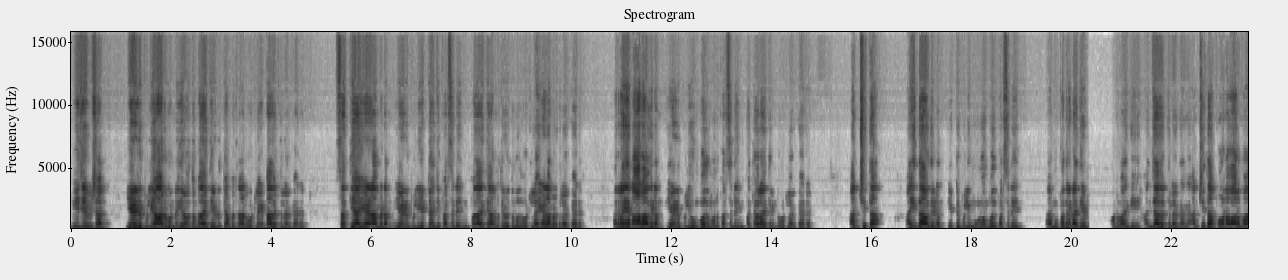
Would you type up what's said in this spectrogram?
விஜே விஷால் ஏழு புள்ளி ஆறு ஒன்று இருபத்தொன்பதாயிரத்தி எழுநூத்தி ஐம்பத்தி நாலு ஓட்டில் எட்டாவது இடத்துல இருக்காரு. சத்யா ஏழாம் இடம் ஏழு புள்ளி எட்டு அஞ்சு பர்சன்டேஜ் முப்பதாயிரத்தி அறுநூத்தி எழுபத்தொம்பது ஓட்டில் ஏழாம் இடத்துல இருக்காரு. ரயன் ஆறாவது இடம் ஏழு புள்ளி ஒன்பது மூணு பர்சன்டேஜ் முப்பத்தி ஓராயிரத்தி ரெண்டு ஓட்டில் இருக்காரு. அன்ஷிதா ஐந்தாவது இடம் எட்டு புள்ளி மூணு ஒன்பது பர்சன்டேஜ் முப்பத்தி ரெண்டாயிரத்தி எழுநூறு ஓட்டு வாங்கி அஞ்சாவது இடத்துல இருக்காங்க. அன்ஷிதா போன வாரமா?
